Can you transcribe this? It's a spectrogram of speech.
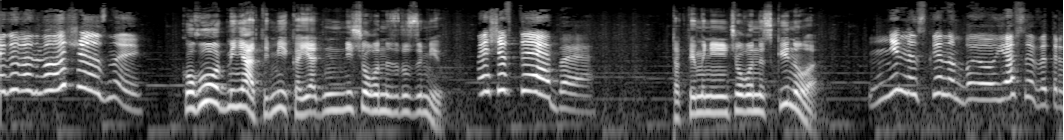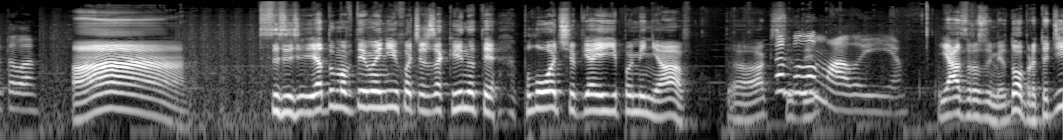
який він величезний! Кого обміняти, Міка? Я нічого не зрозумів. Те, що в тебе. Так ти мені нічого не скинула? Ні, не скину, бо я все витратила. А. Я думав, ти мені хочеш закинути плоть, щоб я її поміняв. Так, Там сюди. було мало її. Я зрозумів. Добре, тоді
